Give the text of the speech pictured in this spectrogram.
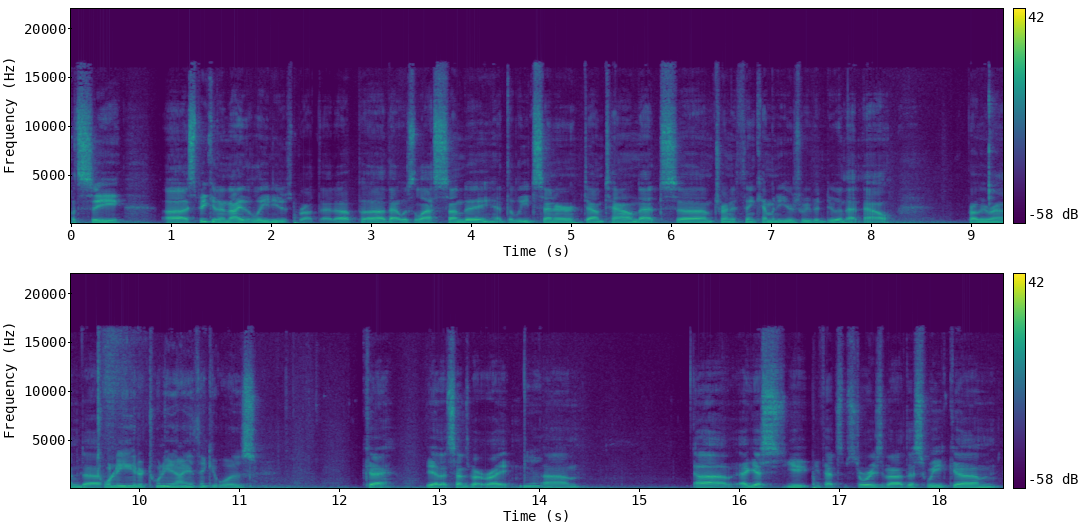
let's see. Uh, speaking of Night of the Lied, you just brought that up. Uh, that was last Sunday at the Lied Center downtown. That's uh, I'm trying to think how many years we've been doing that now. Probably around uh, 28 or 29, I think it was. Okay. Yeah, that sounds about right. Yeah. Um, uh, I guess you, you've had some stories about it this week. Um,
